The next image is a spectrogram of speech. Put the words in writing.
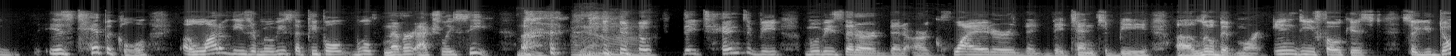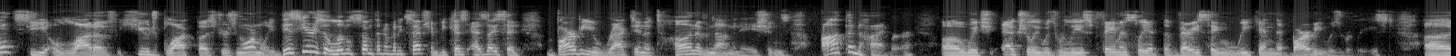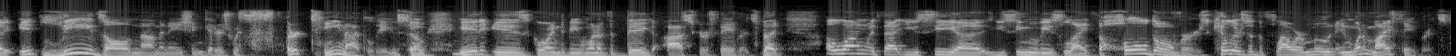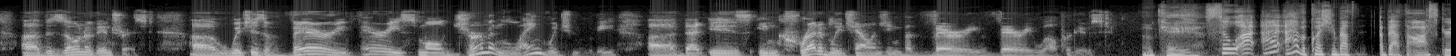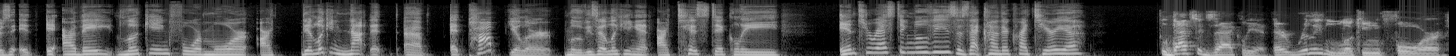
is typical, a lot of these are movies that people will never actually see. Mm. Yeah. you know, they tend to be movies that are that are quieter that they, they tend to be a little bit more indie focused so you don't see a lot of huge blockbusters normally this year is a little something of an exception because as i said barbie racked in a ton of nominations oppenheimer uh, which actually was released famously at the very same weekend that barbie was released. Uh, it leads all nomination getters with 13 i believe. So mm-hmm. it is going to be one of the big oscar favorites. But but along with that, you see uh, you see movies like The Holdovers, Killers of the Flower Moon, and one of my favorites, uh, The Zone of Interest, uh, which is a very very small German language movie uh, that is incredibly challenging but very very well produced. Okay. So I, I have a question about about the Oscars. It, it, are they looking for more art? They're looking not at uh, at popular movies. They're looking at artistically interesting movies? Is that kind of their criteria? That's exactly it. They're really looking for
